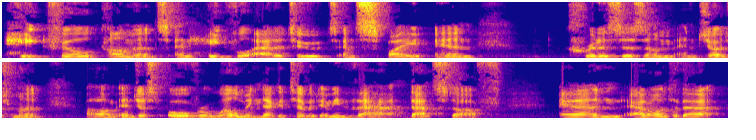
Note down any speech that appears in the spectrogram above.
hate filled comments and hateful attitudes and spite and criticism and judgment um, and just overwhelming negativity. I mean, that, that stuff, and add on to that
